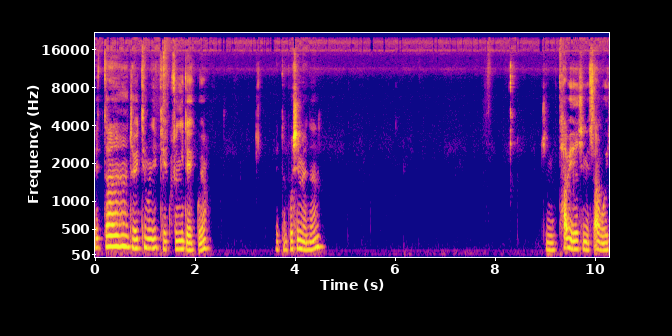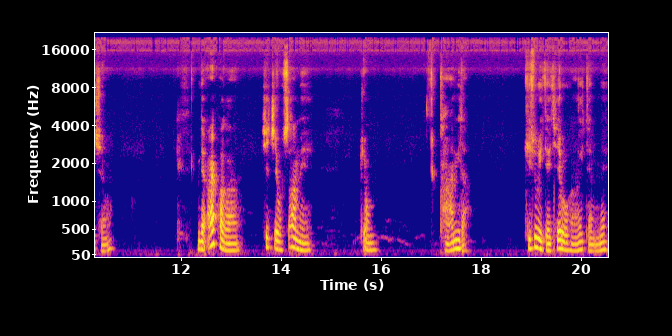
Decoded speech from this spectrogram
일단 저희 팀은 이렇게 구성이 되어 있고요. 일단 보시면은 지금 탑이 열심히 싸우고 있죠. 근데 알파가 실제로 싸움에 좀 강합니다. 기술이 대체로 강하기 때문에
